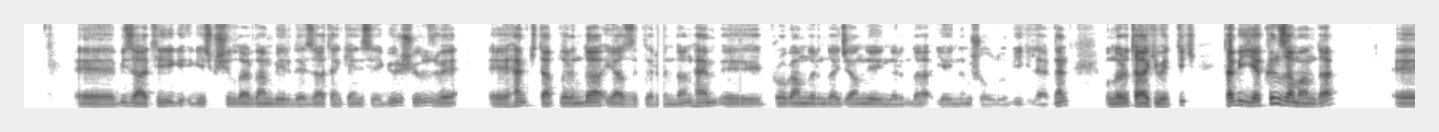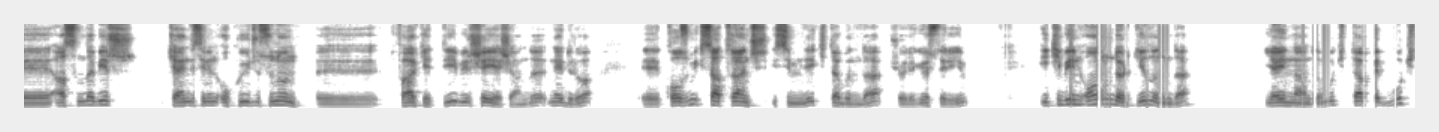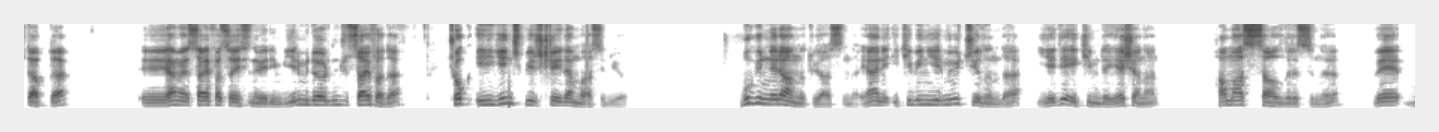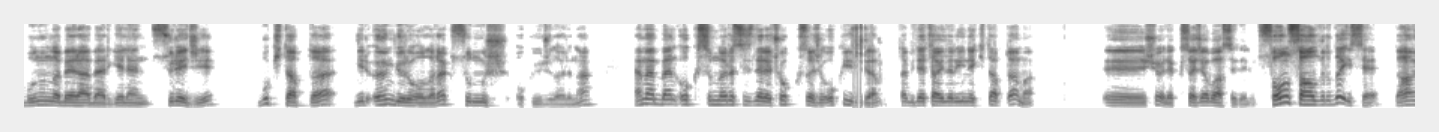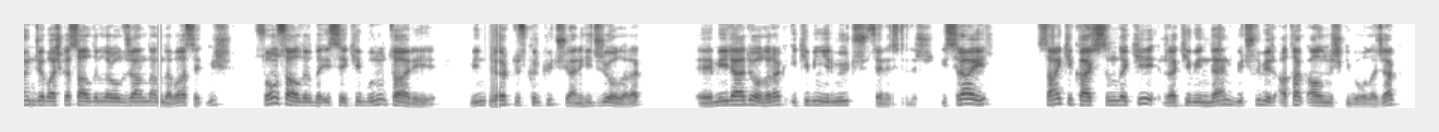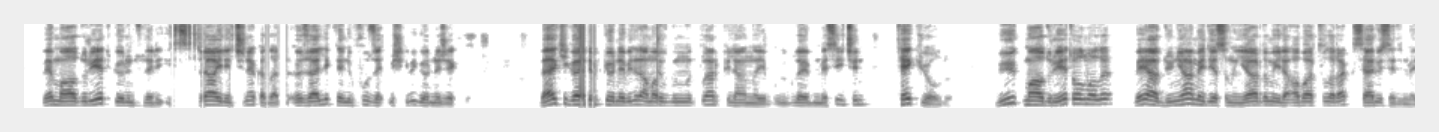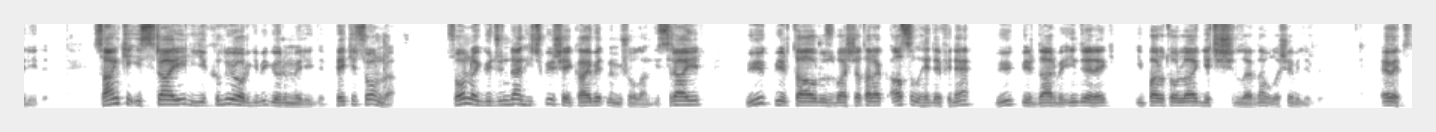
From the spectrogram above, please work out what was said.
E, bizatihi geçmiş yıllardan beri de zaten kendisiyle görüşüyoruz ve e, hem kitaplarında yazdıklarından hem e, programlarında, canlı yayınlarında yayınlamış olduğu bilgilerden bunları takip ettik. Tabii yakın zamanda e, aslında bir kendisinin okuyucusunun e, fark ettiği bir şey yaşandı. Nedir o? E, Kozmik Satranç isimli kitabında şöyle göstereyim. 2014 yılında yayınlandı bu kitap. Bu kitapta e, hemen sayfa sayısını vereyim. 24. sayfada çok ilginç bir şeyden bahsediyor. Bugünleri anlatıyor aslında. Yani 2023 yılında 7 Ekim'de yaşanan Hamas saldırısını ve bununla beraber gelen süreci bu kitapta bir öngörü olarak sunmuş okuyucularına. Hemen ben o kısımları sizlere çok kısaca okuyacağım. Tabi detayları yine kitapta ama e, şöyle kısaca bahsedelim. Son saldırıda ise daha önce başka saldırılar olacağından da bahsetmiş. Son saldırıda ise ki bunun tarihi 1443 yani hicri olarak e, miladi olarak 2023 senesidir. İsrail sanki karşısındaki rakibinden güçlü bir atak almış gibi olacak ve mağduriyet görüntüleri İsrail'in içine kadar özellikle nüfuz etmiş gibi görünecekti. Belki garip görünebilir ama çılgınlıklar planlayıp uygulayabilmesi için tek yoldu. Büyük mağduriyet olmalı veya dünya medyasının yardımıyla abartılarak servis edilmeliydi. Sanki İsrail yıkılıyor gibi görünmeliydi. Peki sonra? Sonra gücünden hiçbir şey kaybetmemiş olan İsrail büyük bir taarruz başlatarak asıl hedefine büyük bir darbe indirerek imparatorluğa geçiş yıllarına ulaşabilirdi. Evet.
